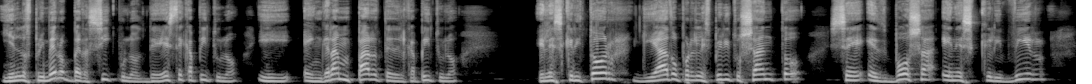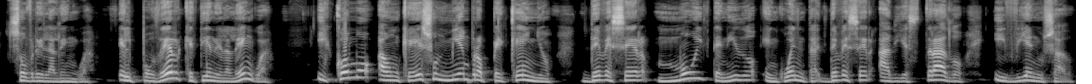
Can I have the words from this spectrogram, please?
Y en los primeros versículos de este capítulo y en gran parte del capítulo, el escritor, guiado por el Espíritu Santo, se esboza en escribir sobre la lengua el poder que tiene la lengua y cómo, aunque es un miembro pequeño, debe ser muy tenido en cuenta, debe ser adiestrado y bien usado,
